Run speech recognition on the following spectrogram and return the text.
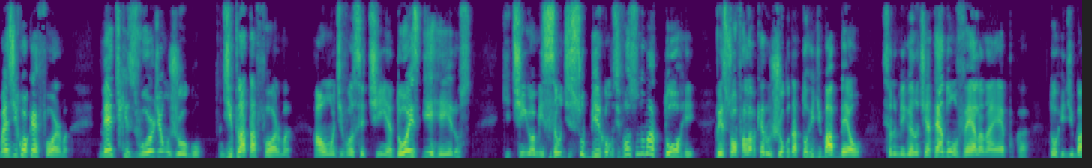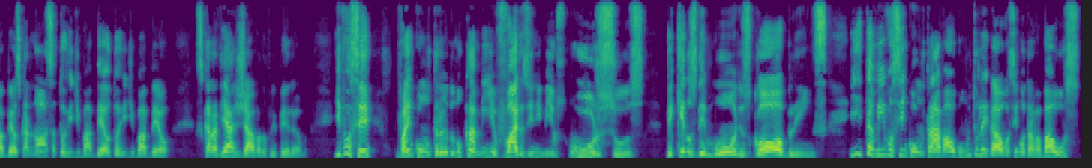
Mas de qualquer forma, Magic's World é um jogo de plataforma, onde você tinha dois guerreiros que tinham a missão de subir, como se fosse numa torre. O pessoal falava que era o jogo da Torre de Babel. Se eu não me engano, tinha até a novela na época, Torre de Babel. Os caras, nossa, Torre de Babel, Torre de Babel. Os caras viajavam no fliperama. E você vai encontrando no caminho vários inimigos, ursos, pequenos demônios, goblins. E também você encontrava algo muito legal. Você encontrava baús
